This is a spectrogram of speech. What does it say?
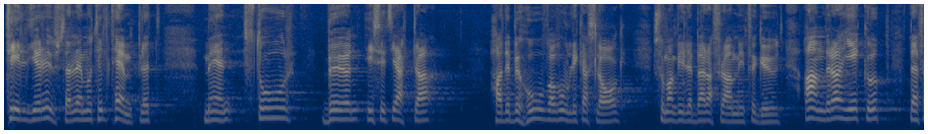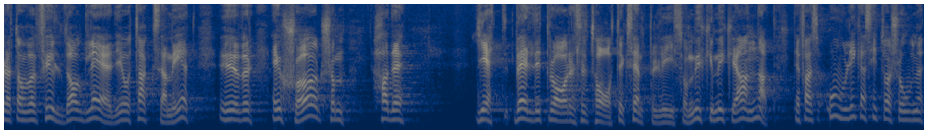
till Jerusalem och till templet med en stor bön i sitt hjärta, hade behov av olika slag som man ville bära fram inför Gud. Andra gick upp därför att de var fyllda av glädje och tacksamhet över en skörd som hade gett väldigt bra resultat exempelvis och mycket, mycket annat. Det fanns olika situationer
